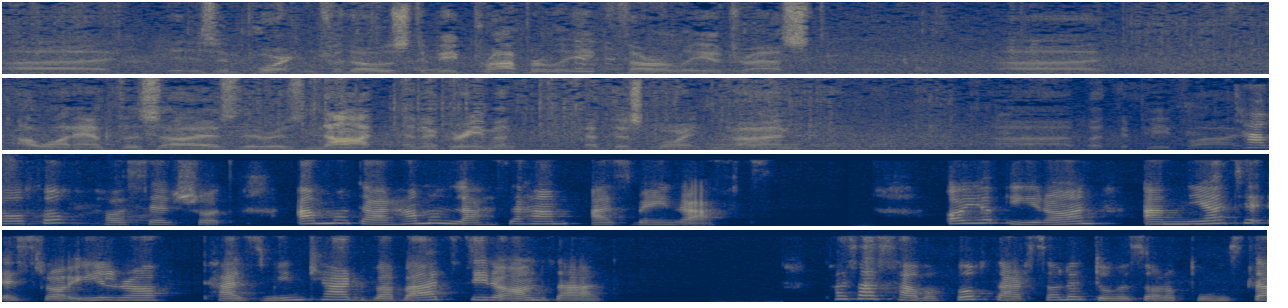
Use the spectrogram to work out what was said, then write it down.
Uh, it is important for those to be properly, thoroughly addressed. Uh, I want to emphasize there is not an agreement at this point in time. توافق حاصل شد اما در همان لحظه هم از بین رفت آیا ایران امنیت اسرائیل را تضمین کرد و بعد زیر آن زد پس از توافق در سال 2015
